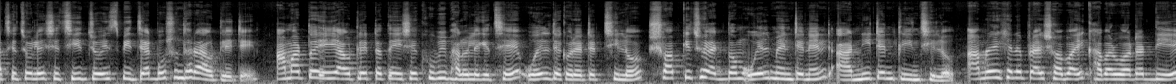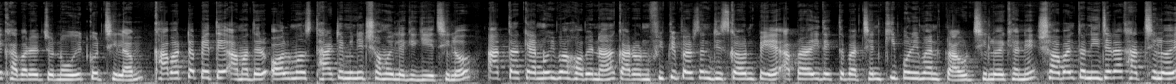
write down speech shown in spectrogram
আজকে চলে এসেছি জয়স পিৎজার বসুন্ধরা আউটলেটে আমার তো এই আউটলেটটাতে এসে খুবই ভালো লেগেছে ওয়েল ডেকোরেটেড ছিল, সবকিছু একদম ওয়েল মেনটেনেন্ট আর নিট অ্যান্ড ক্লিন ছিল। আমরা এখানে প্রায় সবাই খাবার অর্ডার দিয়ে খাবারের জন্য ওয়েট করছিলাম। খাবারটা পেতে আমাদের অলমোস্ট থার্টি মিনিট সময় লেগে গিয়েছিল। আর তা কেনই বা হবে না, কারণ ফিফটি পার্সেন্ট ডিসকাউন্ট পেয়ে আপনারাই দেখতে পাচ্ছেন কি পরিমাণ ক্রাউড ছিল এখানে। সবাই তো নিজেরা খাচ্ছিলই,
